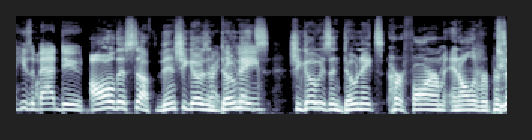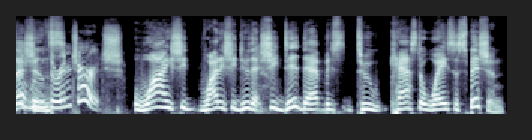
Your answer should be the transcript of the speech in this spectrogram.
he's a bad dude. All this stuff. Then she goes and donates. me. She goes and donates her farm and all of her possessions To the Lutheran church. why she why did she do that? She did that to cast away suspicion.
